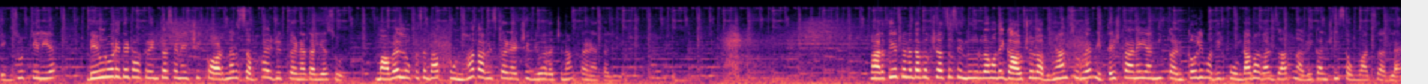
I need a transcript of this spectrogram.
एकजूट केली आहे. देवरोड येथे ठाकरेंच्या सेनेची कॉर्नर सभा आयोजित करण्यात आली असून मावळ लोकसभा पुन्हा काबीज करण्याची व्यूहरचना करण्यात आली आहे. भारतीय जनता पक्षाचं सिंधुदुर्गामध्ये गावचलो अभियान सुरू आहे. नितेश राणे यांनी कणकवलीमधील फोंडा भागात जात नागरिकांशी संवाद साधलाय.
